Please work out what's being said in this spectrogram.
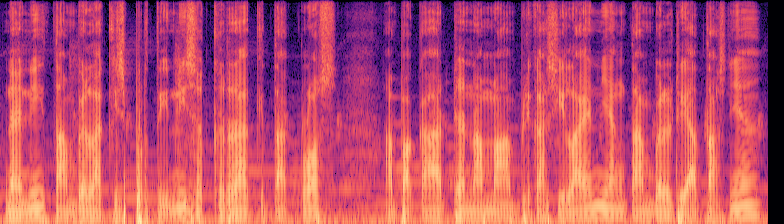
Nah ini tampil lagi seperti ini. Segera kita close. Apakah ada nama aplikasi lain yang tampil di atasnya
